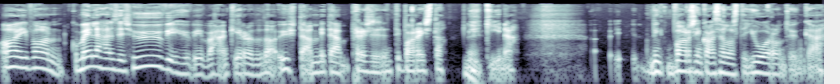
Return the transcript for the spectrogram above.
Aivan. Kun meillähän siis hyvin, hyvin vähän kirjoitetaan yhtään mitään presidenttiparista Niin. ikinä. Niin varsinkaan sellaista juorontynkää.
